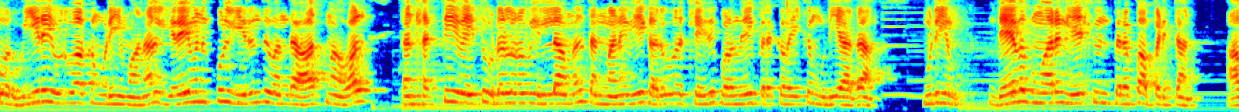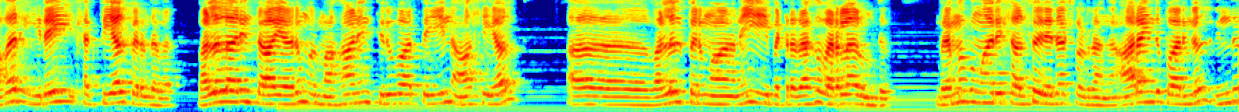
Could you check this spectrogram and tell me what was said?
ஓர் உயிரை உருவாக்க முடியுமானால் இறைவனுக்குள் இருந்து வந்த ஆத்மாவால் தன் சக்தியை வைத்து உடலுறவு இல்லாமல் தன் மனைவியை கருவுறச் செய்து குழந்தையை பிறக்க வைக்க முடியாதா? முடியும். தேவகுமாரன் இயேசுவின் பிறப்பு அப்படித்தான். அவர் இறை சக்தியால் பிறந்தவர். வள்ளலாரின் தாயாரும் ஒரு மகானின் திருவார்த்தையின் ஆசையால் வள்ளல் பெருமானை பெற்றதாக வரலாறு உண்டு. பிரம்மகுமாரி ஆல்சோ இதை தான் சொல்றாங்க. ஆராய்ந்து பாருங்கள் விந்து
